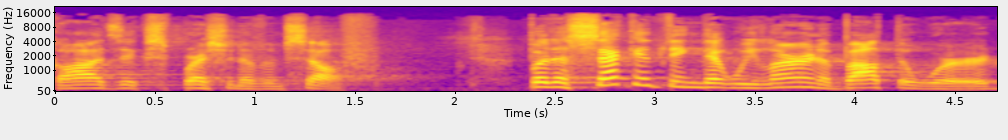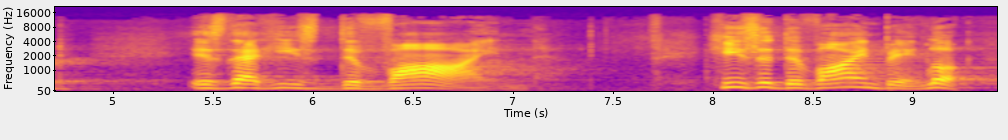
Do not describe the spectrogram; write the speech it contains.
God's expression of himself. But a second thing that we learn about the Word is that he's divine. He's a divine being. Look,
